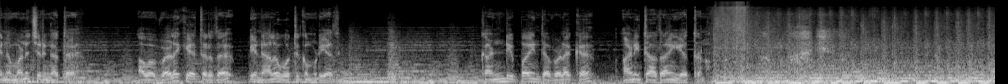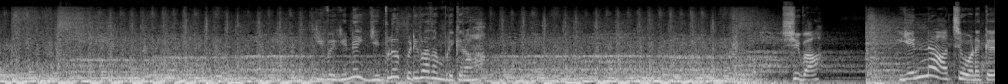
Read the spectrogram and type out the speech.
என்னை மன்னிச்சிருங்க அத்தை. அவ விளக்கேத்துறத என்னால ஒத்துக்க முடியாது. கண்டிப்பா இந்த விளக்க அனிதா தான் ஏத்தணும். இவ என்ன இவ்ளோ பிடிவாதம் பிடிக்கிறான் சிவா என்ன ஆச்சு உனக்கு?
